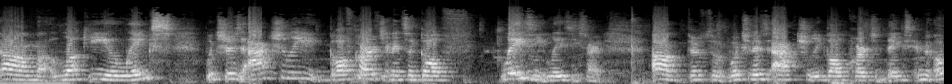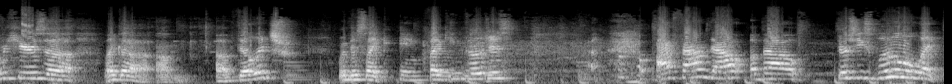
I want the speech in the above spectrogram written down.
um, Lucky Links, which is actually golf carts, and it's a golf lazy, lazy. Sorry. Um, there's a, which is actually golf carts and things, and over here is a like a um a village where there's like Viking villages. I found out about there's these little like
